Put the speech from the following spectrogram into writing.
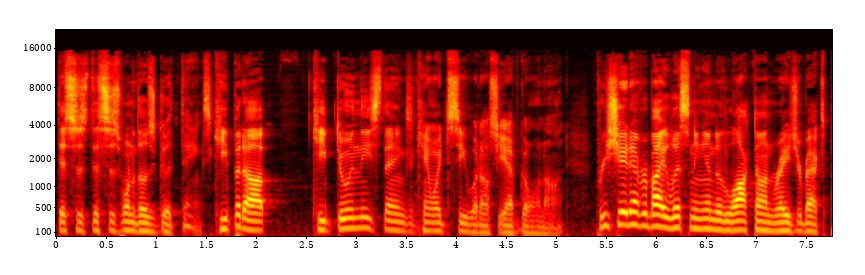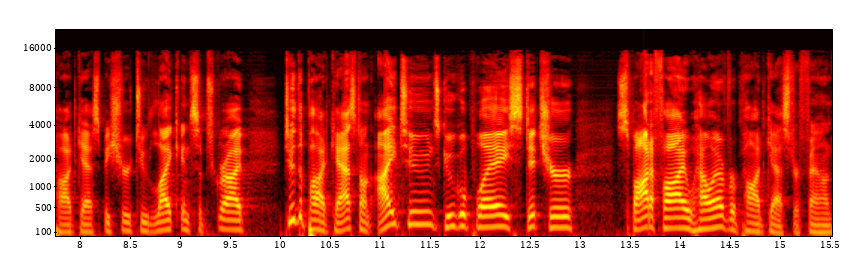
this is this is one of those good things. Keep it up. Keep doing these things, and can't wait to see what else you have going on. Appreciate everybody listening into the Locked On Razorbacks podcast. Be sure to like and subscribe to the podcast on iTunes, Google Play, Stitcher, Spotify, however podcasts are found.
